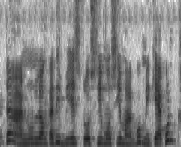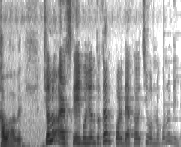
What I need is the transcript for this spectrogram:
একটা, আর নুন লঙ্কা দিয়ে বেশ রসিয়ে মশিয়ে মাখবো, মেখে এখন খাওয়া হবে। চলো আজকে এই পর্যন্ত থাক, পরে দেখা হচ্ছে অন্য কোনো দিনে।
